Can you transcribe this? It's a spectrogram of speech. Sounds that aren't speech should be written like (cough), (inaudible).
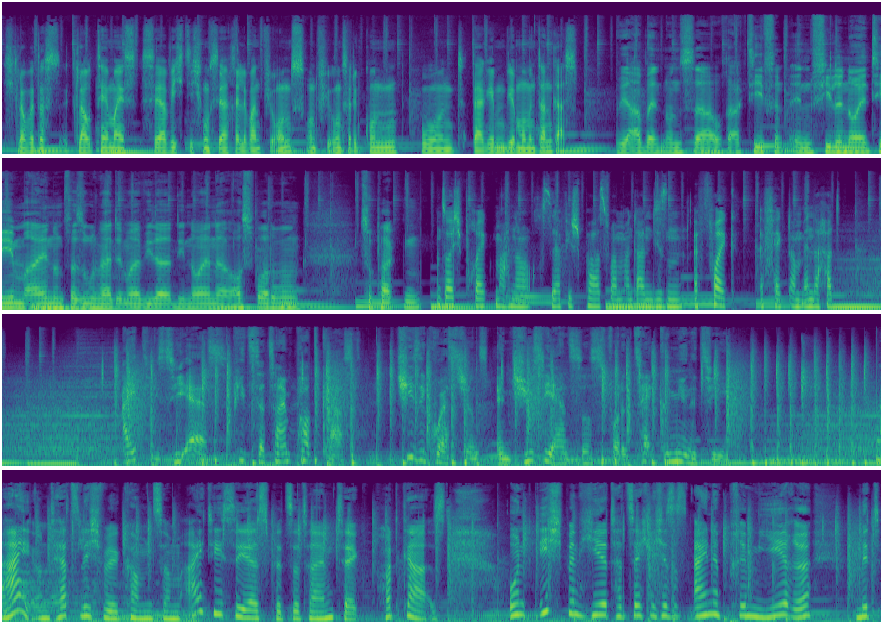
Ich glaube, das Cloud-Thema ist sehr wichtig und sehr relevant für uns und für unsere Kunden und da geben wir momentan Gas. Wir arbeiten uns da auch aktiv in, in viele neue Themen ein und versuchen halt immer wieder die neuen Herausforderungen zu packen. Und solche Projekte machen auch sehr viel Spaß, weil man dann diesen Erfolg-Effekt am Ende hat. ITCS Pizza Time Podcast. Cheesy questions and juicy answers for the tech community. Hi und herzlich willkommen zum ITCS Pizza Time Tech Podcast. Und ich bin hier tatsächlich, es ist eine Premiere mit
